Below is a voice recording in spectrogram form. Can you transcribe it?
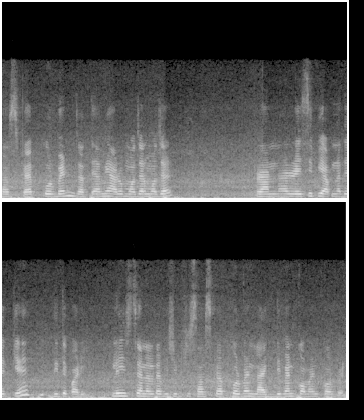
সাবস্ক্রাইব করবেন যাতে আমি আরও মজার মজার রান্নার রেসিপি আপনাদেরকে দিতে পারি। প্লিজ চ্যানেলটা বেশি বেশি সাবস্ক্রাইব করবেন লাইক দিবেন কমেন্ট করবেন।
